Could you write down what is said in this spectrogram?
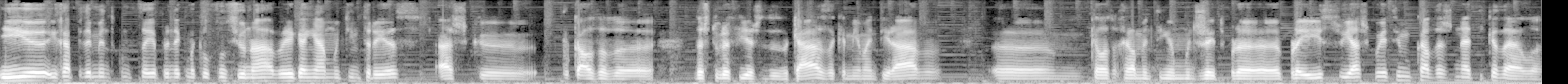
E, eh, e rapidamente comecei a aprender como aquilo funcionava e a ganhar muito interesse. Acho que por causa da- das fotografias de, de casa que a minha mãe tirava, hum, que ela realmente tinha muito jeito para, para isso, e acho que foi assim um bocado a genética dela.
